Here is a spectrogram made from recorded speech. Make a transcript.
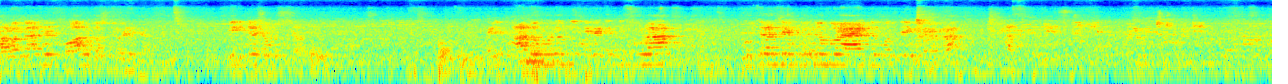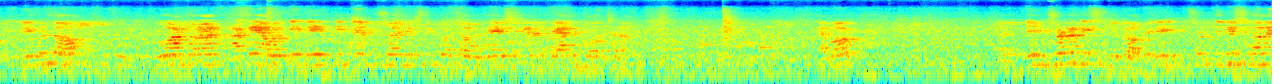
ভালো কাজের ফল নষ্ট হয়ে যায়। তিনটা সমস্যা। আলো হলো কি এটা কিন্তু সুরা গুজরাটের দুই নম্বর আয়াতের মধ্যে এই কথাটা আছে। এই জন্য দোয়া করার আগে আমাকে এই তিনটা বিষয় নিশ্চিত করতে হবে যে সেখানে বেয়াদবি হচ্ছে না। এবং এই বিষয়টা নিশ্চিত হতে হবে। এই বিষয়টা নিশ্চিত হলে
